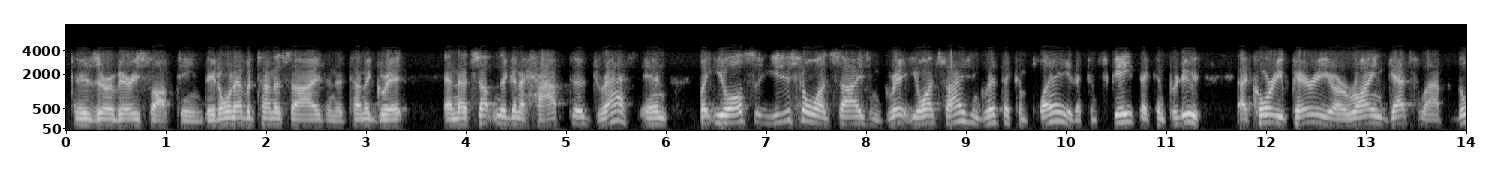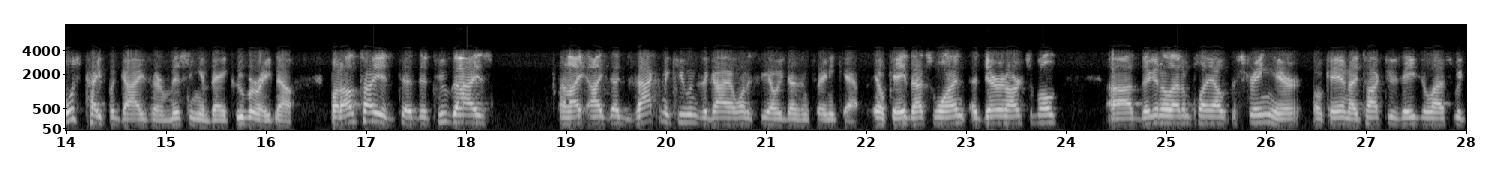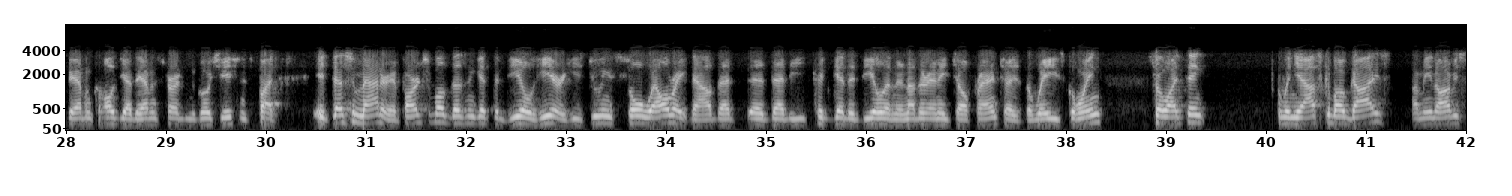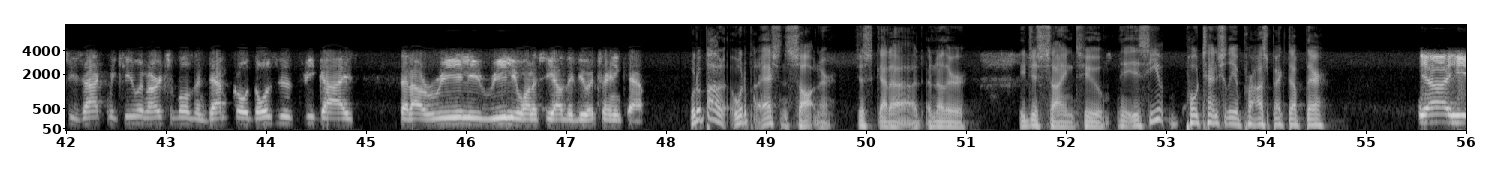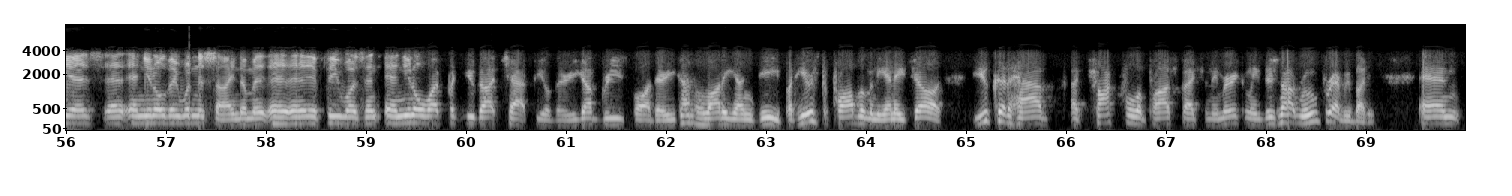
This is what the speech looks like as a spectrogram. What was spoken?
is they're a very soft team. They don't have a ton of size and a ton of grit, and that's something they're going to have to address. And but you also you just don't want size and grit. You want size and grit that can play, that can skate, that can produce. Uh, Corey Perry or Ryan Getzlaf, those type of guys are missing in Vancouver right now. But I'll tell you, the two guys and I, I Zack MacEwen's the guy I want to see how he does in training camp. Okay, that's one. Uh, Darren Archibald, uh, they're going to let him play out the string here. Okay, and I talked to his agent last week. They haven't called yet. They haven't started negotiations, but it doesn't matter if Archibald doesn't get the deal here. He's doing so well right now that uh, that he could get a deal in another NHL franchise. The way he's going, so I think when you ask about guys, I mean obviously Zack MacEwen, Archibald, and Demko. Those are the three guys that I really, really want to see how they do at training camp. What about what about Ashton Sautner? Just got a, another. He just signed too. Is he potentially a prospect up there? Yeah, he is, and, and you know they wouldn't have signed him eh, eh, if he wasn't. And you know what? But you got Chatfield there, you got Brisebois there, you got a lot of young D. But here's the problem in the NHL: you could have a chock full of prospects in the American League. There's not room for everybody. And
